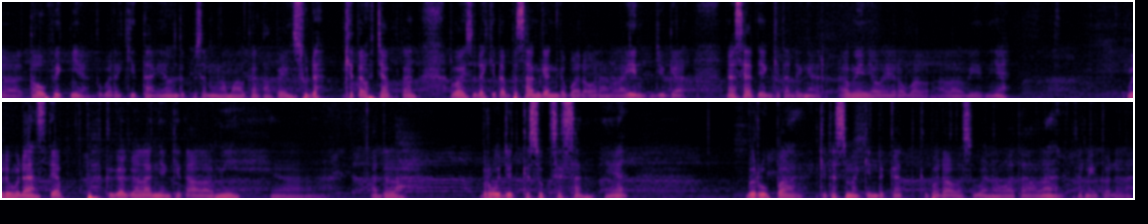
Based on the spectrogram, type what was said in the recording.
eh, taufiknya kepada kita ya untuk bisa mengamalkan apa yang sudah kita ucapkan, apa yang sudah kita pesankan kepada orang lain juga nasihat yang kita dengar. Amin ya Allah ya Rabbal Alamin ya. Mudah-mudahan setiap kegagalan yang kita alami ya, adalah berwujud kesuksesan ya berupa kita semakin dekat kepada Allah Subhanahu wa taala karena itu adalah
